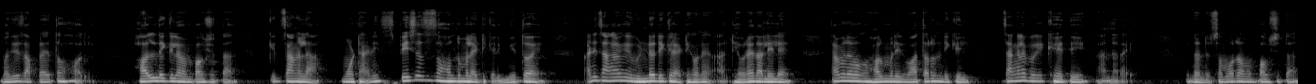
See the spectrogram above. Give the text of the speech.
म्हणजेच आपला येतो हॉल हॉल देखील आपण पाहू शकता की चांगला मोठा आणि स्पेसस असा हॉल तुम्हाला या ठिकाणी मिळतो आहे आणि चांगल्या विंडो देखील ठेवण्यात ठेवण्यात आलेले आहे. त्यामुळे मग हॉलमधील वातावरण देखील चांगल्यापैकी खेळते राहणार आहे. मित्रांनो समोर आपण पाहू शकता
